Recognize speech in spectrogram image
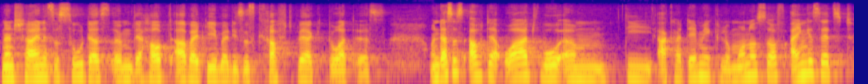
anscheinend ist es so, dass ähm, der Hauptarbeitgeber dieses Kraftwerk dort ist. Und das ist auch der Ort, wo ähm, die Akademik Lomonosov eingesetzt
